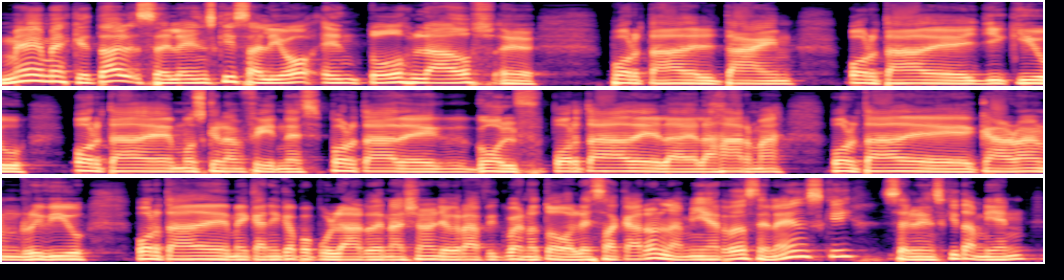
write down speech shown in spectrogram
memes, qué tal. Zelensky salió en todos lados, eh, portada del Time portada de GQ, portada de Muscle and Fitness, portada de Golf, portada de la de las armas, portada de Car Review, portada de Mecánica Popular de National Geographic, bueno, todo. Le sacaron la mierda a Zelensky. Zelensky también,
